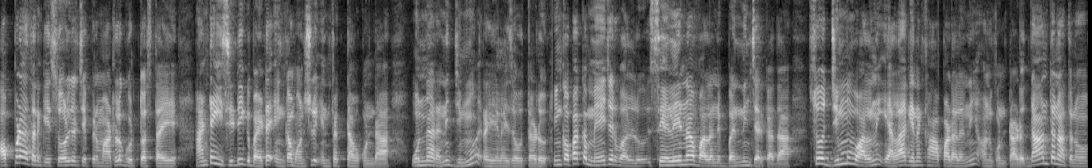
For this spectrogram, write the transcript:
అప్పుడే అతనికి సోల్జర్ చెప్పిన మాటలు గుర్తొస్తాయి. అంటే ఈ సిటీకి బయట ఇంకా మనుషులు ఇన్ఫెక్ట్ అవ్వకుండా ఉన్నారని జిమ్ రియలైజ్ అవుతాడు. ఇంకో పక్క మేజర్ వాళ్ళు సెలీనా వాళ్ళని బంధించారు కదా. సో జిమ్ వాళ్ళని ఎలాగైనా కాపాడాలని అనుకుంటాడు. దాంతో అతను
